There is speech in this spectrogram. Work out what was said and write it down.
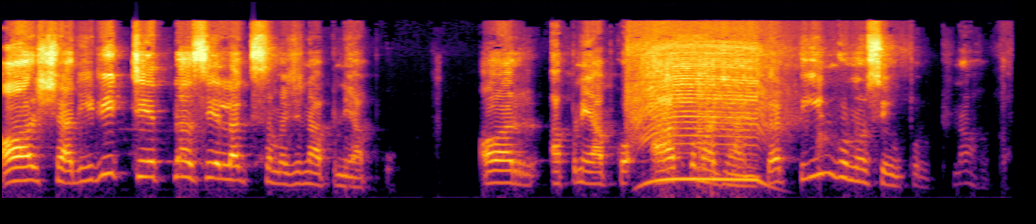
और शारीरिक चेतना से अलग समझना अपने आप को, और अपने आप को आत्मा जानकर तीन गुणों से ऊपर उठना होगा।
